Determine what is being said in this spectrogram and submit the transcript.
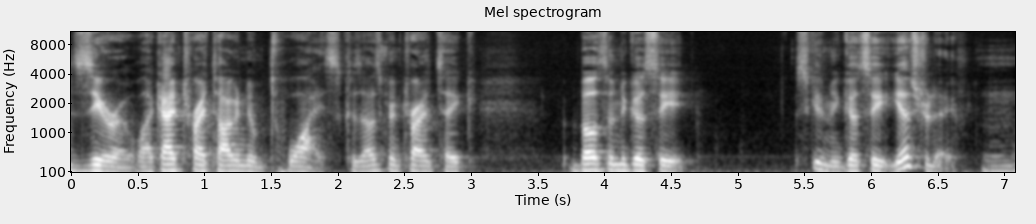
Zero. Like I tried talking to him twice because I was going to try and take both of them to go see. Excuse me, go see it yesterday. Mm-hmm.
